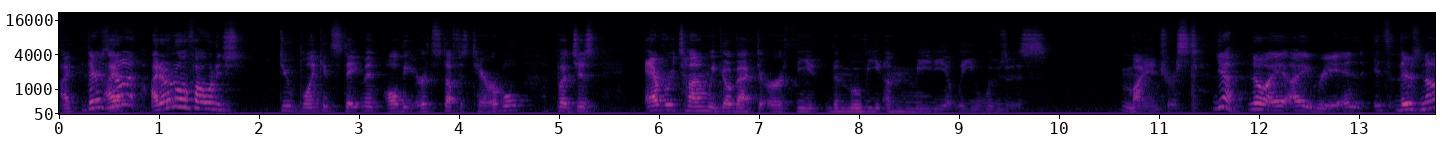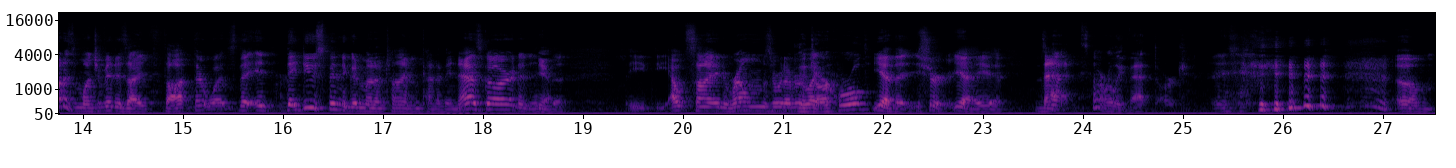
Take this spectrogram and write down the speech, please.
I There's I, not- I don't know if I want to just do blanket statement all the earth stuff is terrible but just every time we go back to earth the the movie immediately loses my interest Yeah, no, I, I agree, and it's there's not as much of it as I thought there was. That it they do spend a good amount of time kind of in Asgard and in Yeah. the, the the outside realms or whatever. the like, dark world Yeah, the sure, yeah, yeah, it's not, that. it's not really that dark um,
